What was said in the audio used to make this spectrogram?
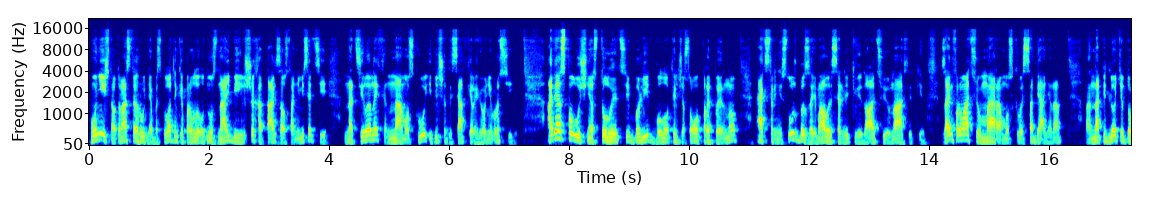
У ніч на 11 грудня безпілотники провели одну з найбільших атак за останні місяці, націлених на Москву і більше десятки регіонів Росії. Авіасполучення столиці боліт було тимчасово припинено. Екстрені служби займалися ліквідацією наслідків. За інформацією мера Москви Собяніна, е, на підльоті до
